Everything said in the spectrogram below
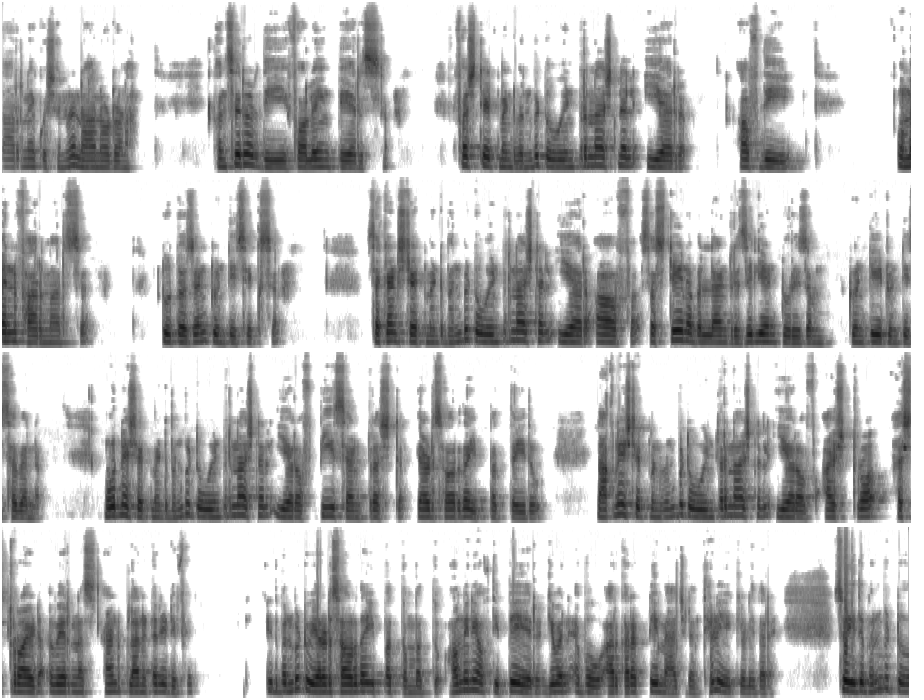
ಇಪ್ಪತ್ತಾರನೇ ಕ್ವಶನ್ ನಾವು ನೋಡೋಣ. Consider the following pairs first statement ಬಂದ್ಬಿಟ್ಟು international year of the women farmers two thousand twenty six second statement ಬಂದ್ಬಿಟ್ಟು international year of sustainable and resilient tourism twenty twenty seven ಮೂರನೇ statement ಬಂದ್ಬಿಟ್ಟು international year of peace and trust ಎರಡು ಸಾವಿರದ ಇಪ್ಪತ್ತೈದು. ನಾಲ್ಕನೇ statement ಬಂದ್ಬಿಟ್ಟು international year of astro asteroid awareness and planetary defect ಇದು ಬಂದ್ಬಿಟ್ಟು ಎರಡು ಸಾವಿರದ ಇಪ್ಪತ್ತೊಂಬತ್ತು. How many of the pair given above are correctly matched ಅಂತ ಹೇಳಿ ಕೇಳಿದ್ದಾರೆ. ಸೊ ಇದು ಬಂದ್ಬಿಟ್ಟು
